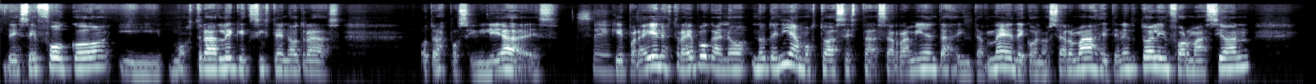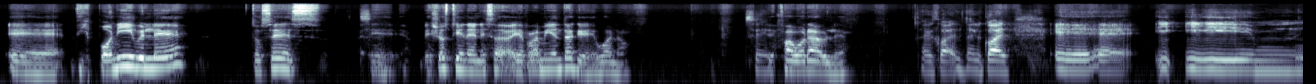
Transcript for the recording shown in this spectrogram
de ese foco y mostrarle que existen otras, otras posibilidades. Que por ahí en nuestra época no, no teníamos todas estas herramientas de Internet, de conocer más, de tener toda la información eh, disponible. Entonces, eh, ellos tienen esa herramienta que, bueno, es favorable. Tal cual, tal cual. Eh, y, mm,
